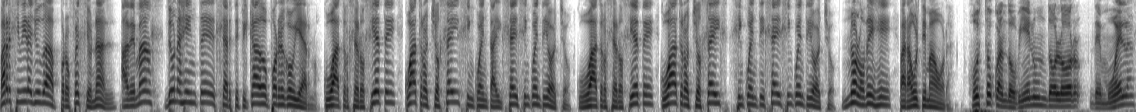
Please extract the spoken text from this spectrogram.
Va a recibir ayuda profesional, además de un agente certificado por el gobierno. 407-486-5658. 407-486-5658. No lo deje para última hora justo cuando viene un dolor de muelas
